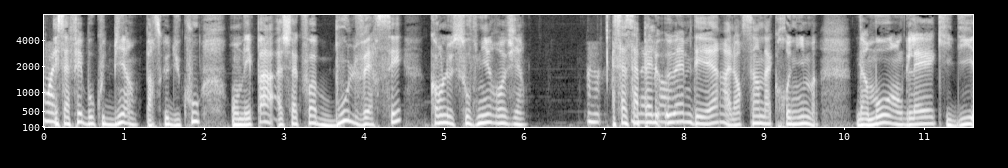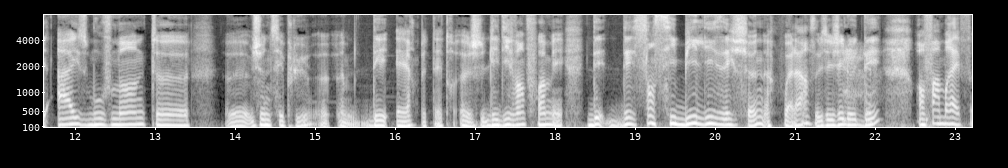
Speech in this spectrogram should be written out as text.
Ouais. Et ça fait beaucoup de bien, parce que du coup, on n'est pas à chaque fois bouleversé quand le souvenir revient. Mhm. Ça s'appelle. EMDR. Alors c'est un acronyme d'un mot anglais qui dit Eyes Movement, euh, je ne sais plus, euh, euh, DR peut-être. je l'ai dit 20 fois, mais des Desensibilisation. Voilà, j'ai le D. Enfin bref,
